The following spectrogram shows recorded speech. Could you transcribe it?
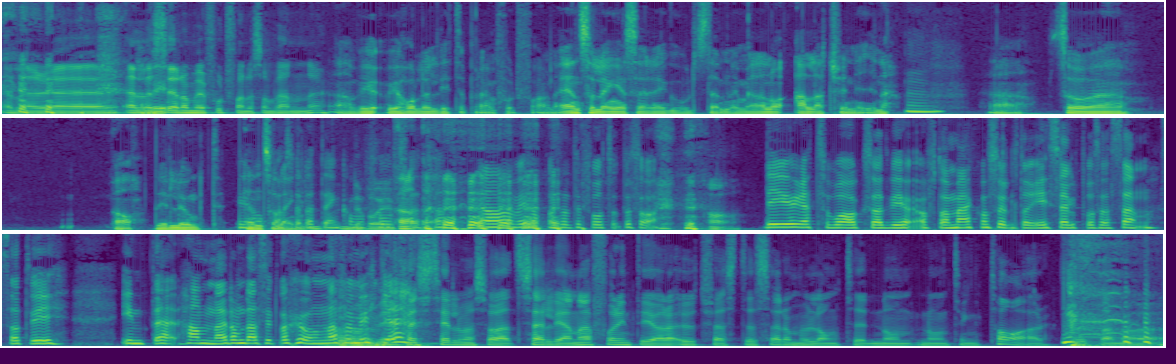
Eller, eh, eller Ja, vi- ser de er fortfarande som vänner? Ja, vi, vi håller lite på den fortfarande. Än så länge så är det god stämning mellan alla traineerna. Mm. Ja, så ja, det är lugnt Vi än så hoppas länge. att den kommer fortsätta. Ja, vi hoppas att det fortsätter så. Ja. Det är ju rätt så bra också att vi ofta har med konsulter i säljprocessen, så att vi inte hamnar i de där situationerna för Mm, Vi är mycket. faktiskt till och med så att säljarna får inte göra utfästelser om hur lång tid någon, någonting tar utan att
